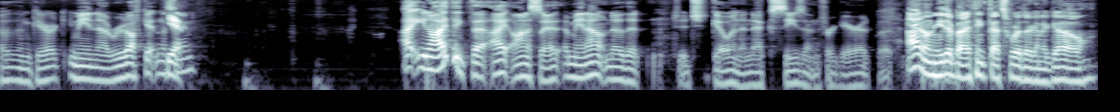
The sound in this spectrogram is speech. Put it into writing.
Other than Garrett, you mean uh, Rudolph getting the Yeah. same? I, you know, I think that I honestly, I, I mean, I don't know that it should go into next season for Garrett, but I don't either, but I think that's where they're going to go.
